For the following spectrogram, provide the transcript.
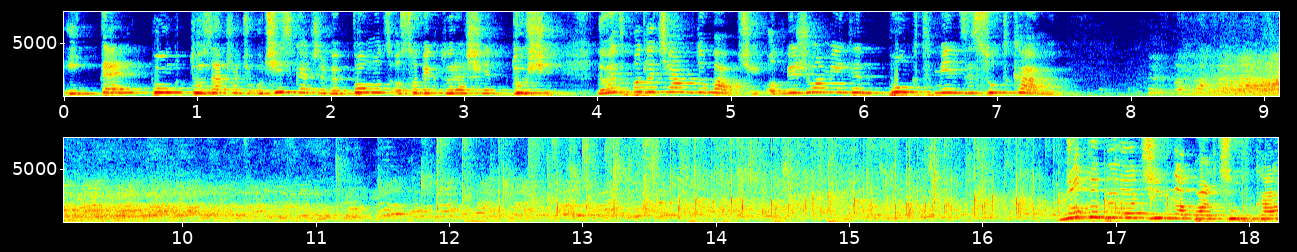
i ten punkt tu zacząć uciskać, żeby pomóc osobie, która się dusi. No więc podleciałam do babci, odmierzyłam jej ten punkt między sutkami. Dziwna palcówka.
